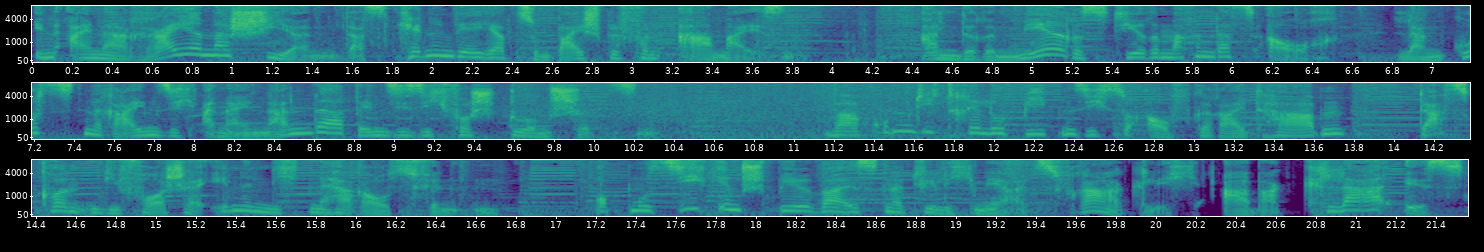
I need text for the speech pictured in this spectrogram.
In einer Reihe marschieren, das kennen wir ja zum Beispiel von Ameisen. Andere Meerestiere machen das auch. Langusten reihen sich aneinander, wenn sie sich vor Sturm schützen. Warum die Trilobiten sich so aufgereiht haben, das konnten die ForscherInnen nicht mehr herausfinden. Ob Musik im Spiel war, ist natürlich mehr als fraglich, aber klar ist,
